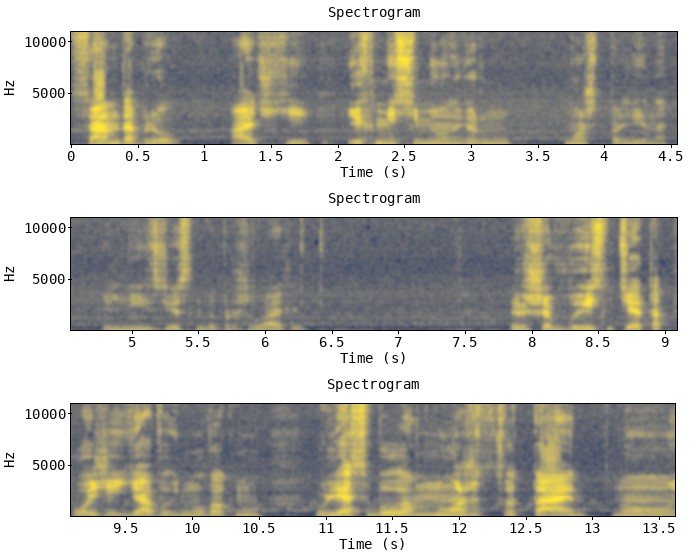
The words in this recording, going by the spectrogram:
Сам добрел. А очки? Их мне Семен вернул. Может, Полина или неизвестный доброжелатель? Решив выяснить это позже, я выглянул в окно. У леса было множество тайн, но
